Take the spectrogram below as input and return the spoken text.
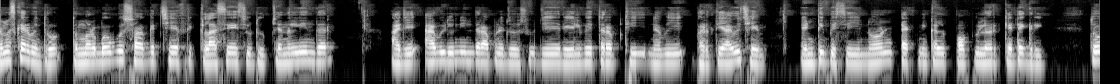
નમસ્કાર મિત્રો, તમારું બહુ બહુ સ્વાગત છે ફ્રી ક્લાસીસ યુટ્યુબ ચેનલની અંદર. આજે આ વિડીયોની અંદર આપણે જોઈશું જે રેલવે તરફથી નવી ભરતી આવી છે NTPC non technical popular category તો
